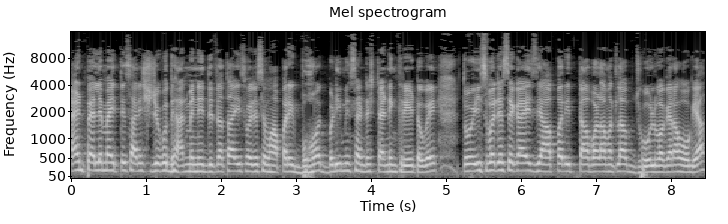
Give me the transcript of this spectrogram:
एंड पहले मैं इतने सारी चीज़ों को ध्यान में नहीं देता था, इस वजह से वहाँ पर एक बहुत बड़ी मिसअंडरस्टैंडिंग क्रिएट हो गई। तो इस वजह से गाइज़ यहाँ पर इतना बड़ा मतलब झोल वगैरह हो गया।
